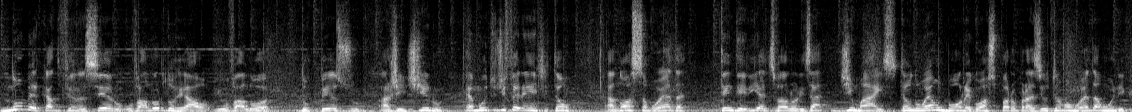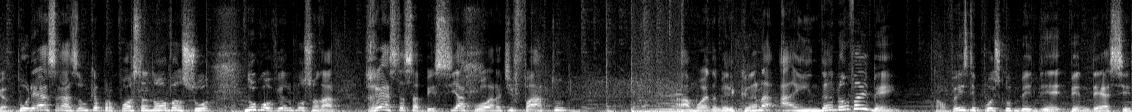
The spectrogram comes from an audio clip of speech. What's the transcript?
no mercado financeiro o valor do real e o valor do peso argentino é muito diferente. Então, a nossa moeda tenderia a desvalorizar demais. Então não é um bom negócio para o Brasil ter uma moeda única. Por essa razão que a proposta não avançou no governo Bolsonaro. Resta saber se agora, de fato, a moeda americana ainda não vai bem. Talvez depois que o BNDES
